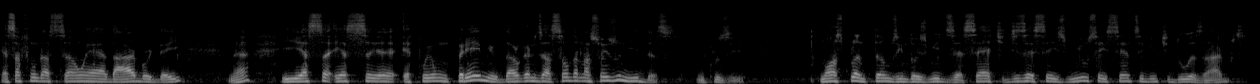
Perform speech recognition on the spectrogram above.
Essa fundação é da Arbor Day. Né? E essa, essa é, foi um prêmio da Organização das Nações Unidas, inclusive. Nós plantamos em 2017 16.622 árvores.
